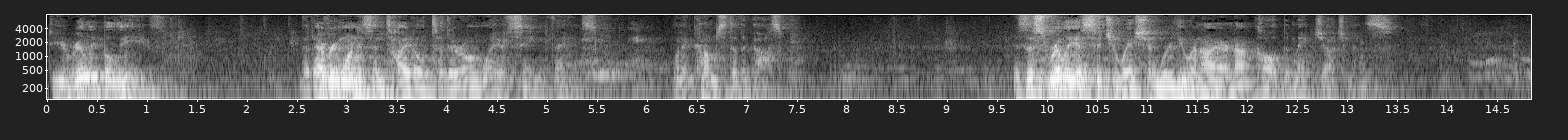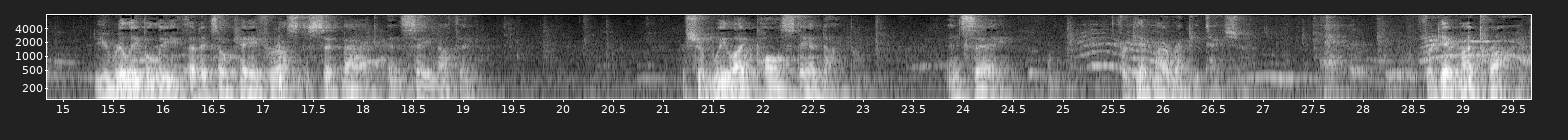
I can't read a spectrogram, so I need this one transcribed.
Do you really believe that everyone is entitled to their own way of seeing things when it comes to the gospel? Is this really a situation where you and I are not called to make judgments? Do you really believe that it's okay for us to sit back and say nothing? Or should we, like Paul, stand up and say, Forget my reputation. Forget my pride.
